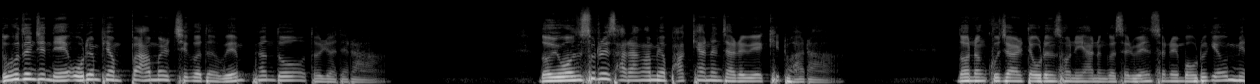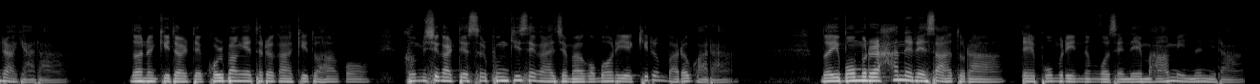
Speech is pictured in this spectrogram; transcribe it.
누구든지 내 오른편 뺨을 치거든 왼편도 돌려대라. 너희 원수를 사랑하며 박해하는 자를 위해 기도하라. 너는 구제할 때 오른손이 하는 것을 왼손이 모르게 은밀하게 하라. 너는 기도할 때 골방에 들어가 기도하고 금식할 때 슬픈 기색을 하지 말고 머리에 기름 바르고 하라. 너희 보물을 하늘에 쌓아두라. 내 보물이 있는 곳에 내 마음이 있느니라.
